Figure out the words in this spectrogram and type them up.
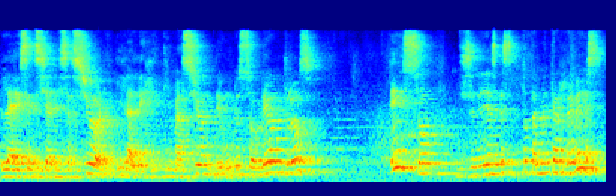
la esencialización y la legitimación de unos sobre otros eso, dicen ellas, es totalmente al revés.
